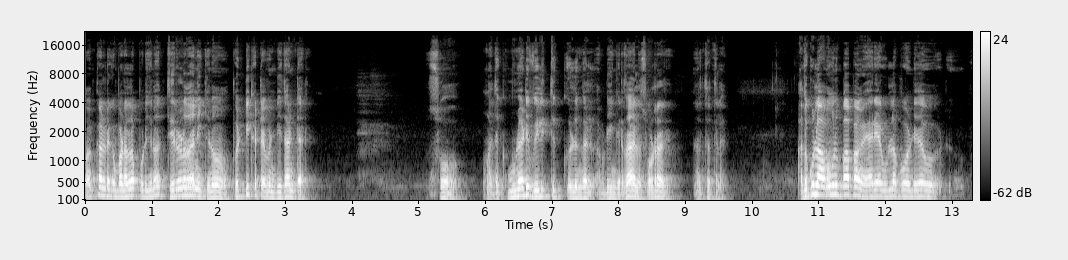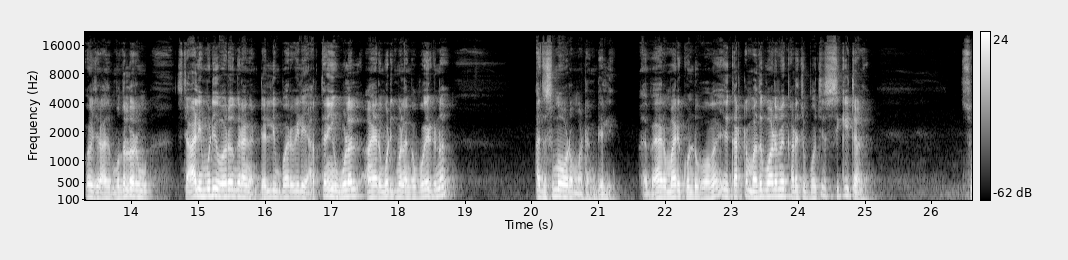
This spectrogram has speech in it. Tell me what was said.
மக்கள் இருக்க படம்லாம் பிடிக்கணும் தெருவில் தான் நிற்கணும் பெட்டி கட்ட வேண்டியதான்ட்டார் ஸோ அதுக்கு முன்னாடி விழித்து கொள்ளுங்கள் அப்படிங்கிறதா அதில் சொல்கிறாரு அர்த்தத்தில். அதுக்குள்ளே அவங்களும் பார்ப்பாங்க யார் யார் உள்ளே போக வேண்டியதாக போயிடுச்சு. அது முதல்வர் ஸ்டாலின் முடி வருங்கிறாங்க டெல்லி பறவையிலே அத்தனையும் ஊழல் ஆயிரம் கோடிக்கு மேலே அங்கே போயிருக்குன்னா அது சும்மா விட மாட்டாங்க டெல்லி. அது வேறு மாதிரி கொண்டு போவாங்க. இது கரெக்டாக மதுபானமே கிடச்சி போச்சு சிக்கிட்டாங்க. ஸோ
